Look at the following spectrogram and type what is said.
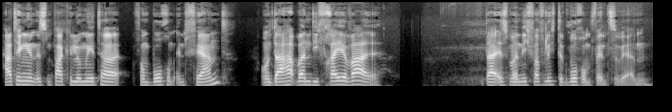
Hattingen ist ein paar Kilometer von Bochum entfernt und da hat man die freie Wahl. Da ist man nicht verpflichtet, Bochum-Fan zu werden.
